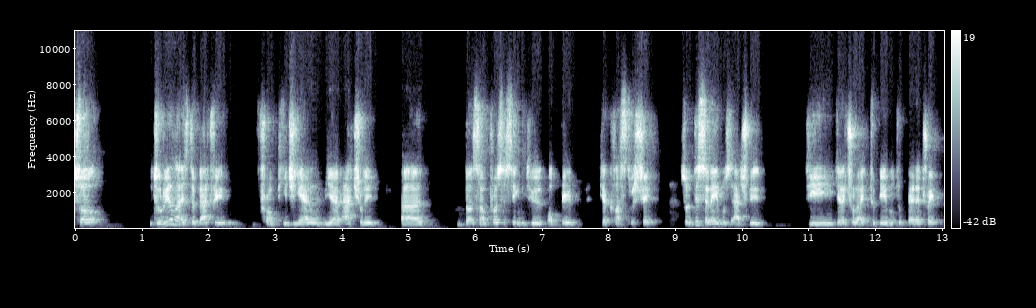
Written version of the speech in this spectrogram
So to realize the battery from PGN, we have actually uh, done some processing to obtain a cluster shape. So this enables actually the electrolyte to be able to penetrate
